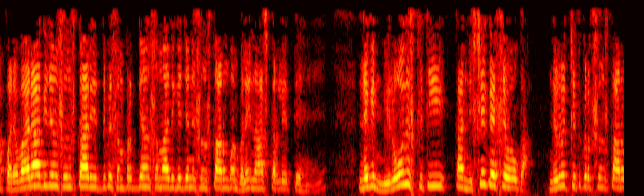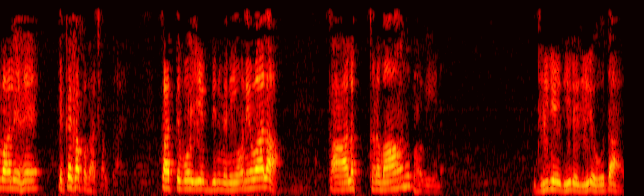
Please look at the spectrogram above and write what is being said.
परवारा के जन संस्कार यद्यपि संप्रज्ञान समाधि के जन संस्कारों को भले नाश कर लेते हैं, लेकिन निरोध स्थिति का निश्चय कैसे होगा? निरोध चित्कृत संस्कार वाले हैं, ये कैसा पता चलता है? कहते वो एक दिन में नहीं होने वाला। काल क्रमानुभवी धीरे धीरे धीरे होता है।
